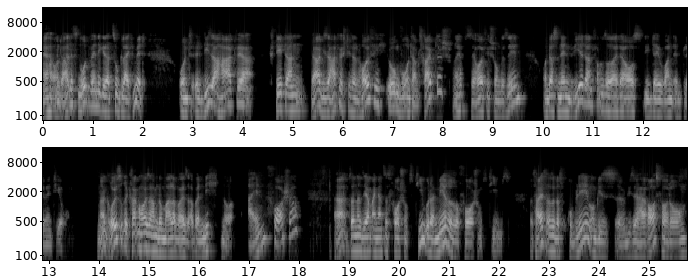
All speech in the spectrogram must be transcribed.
Ja, und alles Notwendige dazu gleich mit. Und äh, dieser Hardware steht dann, ja, diese Hardware steht dann häufig irgendwo unterm Schreibtisch. Ich habe es sehr häufig schon gesehen. Und das nennen wir dann von unserer Seite aus die Day One Implementierung. Na, größere Krankenhäuser haben normalerweise aber nicht nur einen Forscher, ja, sondern sie haben ein ganzes Forschungsteam oder mehrere Forschungsteams. Das heißt also, das Problem um dieses, äh, diese Herausforderung,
